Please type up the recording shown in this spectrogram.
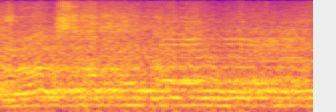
atrás, acabou.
